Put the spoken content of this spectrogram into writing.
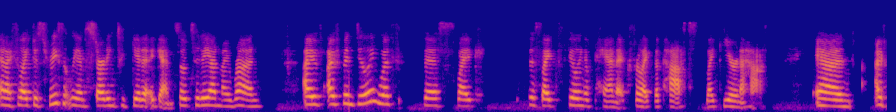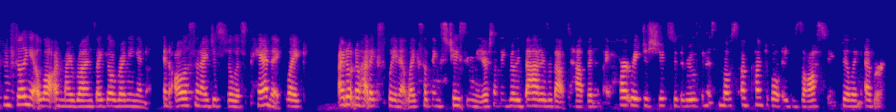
and I feel like just recently I'm starting to get it again. So today on my run, I've I've been dealing with this like this like feeling of panic for like the past like year and a half. And I've been feeling it a lot on my runs. I go running and and all of a sudden I just feel this panic like I don't know how to explain it like something's chasing me or something really bad is about to happen and my heart rate just shoots through the roof and it's the most uncomfortable exhausting feeling ever.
